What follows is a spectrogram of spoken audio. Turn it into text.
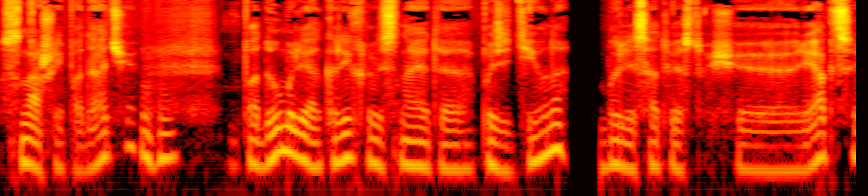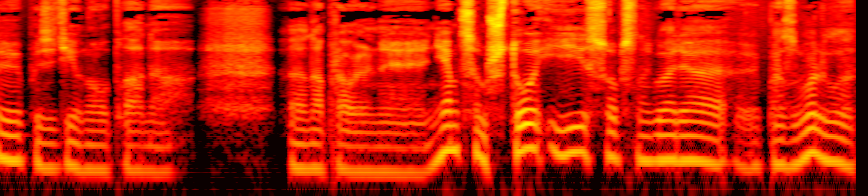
с нашей подачи, угу. подумали, откликнулись на это позитивно были соответствующие реакции позитивного плана, э, направленные немцам, что и, собственно говоря, позволило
